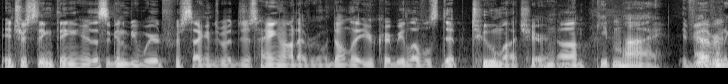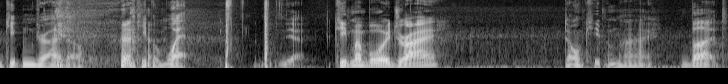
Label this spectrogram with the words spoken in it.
interesting thing here, this is going to be weird for a second, but just hang on everyone. Don't let your Kirby levels dip too much here. Um Keep them high. If you I ever- want to keep them dry though. keep them wet. yeah. Keep my boy dry. Don't keep him high. But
